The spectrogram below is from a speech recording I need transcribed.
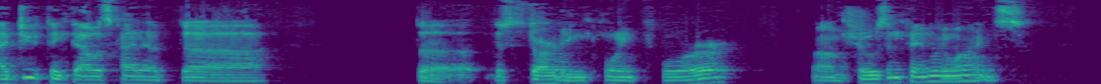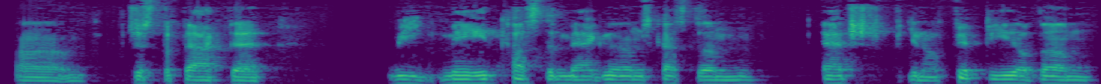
I do think that was kind of the the the starting point for um, chosen family wines. Um, just the fact that we made custom magnums, custom etched, you know, 50 of them,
